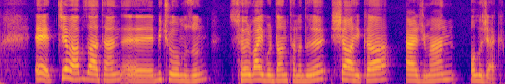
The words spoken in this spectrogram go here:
evet cevap zaten e, birçoğumuzun Survivor'dan tanıdığı Şahika Ercümen olacak.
